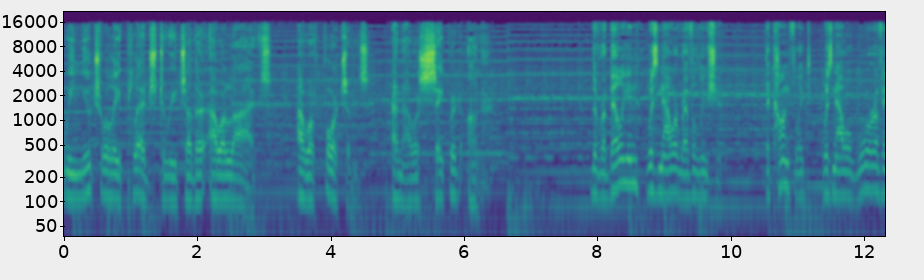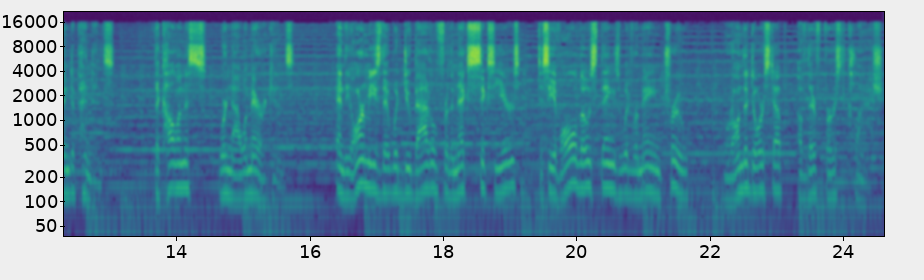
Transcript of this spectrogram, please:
we mutually pledge to each other our lives, our fortunes, and our sacred honor. The rebellion was now a revolution. The conflict was now a war of independence. The colonists were now Americans. And the armies that would do battle for the next six years to see if all those things would remain true were on the doorstep of their first clash.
